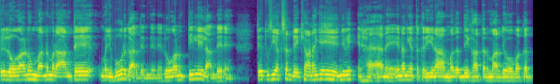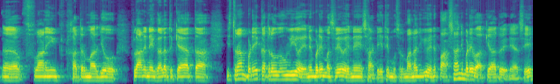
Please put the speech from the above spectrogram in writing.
ਇਹ ਲੋਕਾਂ ਨੂੰ ਮਰਨ ਮਰਾਨ ਤੇ ਮਜਬੂਰ ਕਰ ਦਿੰਦੇ ਨੇ ਲੋਕਾਂ ਨੂੰ ਤੀਲੇ ਲਾਉਂਦੇ ਨੇ। ਅਤੇ ਤੁਸੀਂ ਅਕਸਰ ਦੇਖਿਆ ਹੋਣਾ ਕਿ ਇਹ ਇੰਜ ਵੀ ਹੈ ਨੇ, ਇਹਨਾਂ ਦੀਆਂ ਤਕਰੀਰਾਂ ਮਦਦ ਦੀ ਖਾਤਰ ਮਰ ਜਾਓ, ਵਕਤ ਫਲਾਣੀ ਖਾਤਰ ਮਰ ਜਾਓ ਫਲਾਣੇ ਨੇ ਗਲਤ ਕਹਿਤਾ ਇਸ ਤਰ੍ਹਾਂ ਬੜੇ ਕਤਲ ਵੀ ਹੋਏ ਨੇ ਬੜੇ ਮਸਲੇ ਹੋਏ ਨੇ। ਸਾਡੇ ਇੱਥੇ ਮੁਸਲਮਾਨਾਂ 'ਚ ਵੀ ਹੋਏ ਨੇ ਪਾਕਿਸਤਾਨ 'ਚ ਬੜੇ ਵਾਕਿਆਤ ਹੋਏ ਨੇ ਐਸੇ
